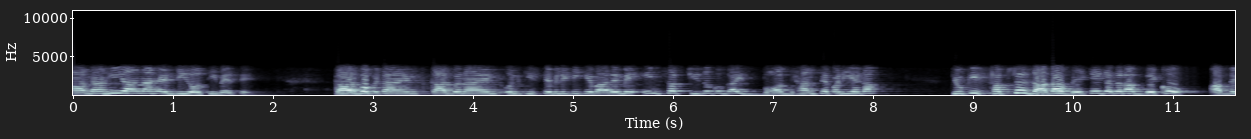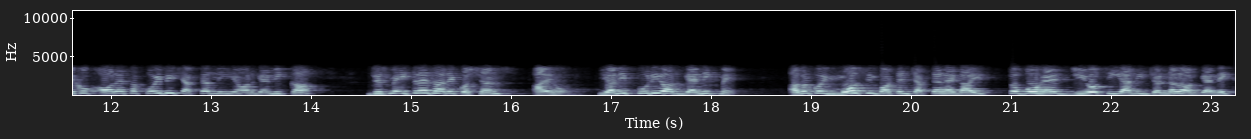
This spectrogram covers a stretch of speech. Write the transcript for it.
आना ही आना है जीओसी में से। कार्बोकेटाइन कार्बन आयन उनकी स्टेबिलिटी के बारे में, इन सब चीज़ों को गाइस बहुत ध्यान से पढ़िएगा। क्योंकि सबसे ज़्यादा वेटेज अगर आप देखो आप देखो और ऐसा कोई भी चैप्टर नहीं है ऑर्गेनिक का, जिसमें इतने सारे क्वेश्चन आए हों। यानी पूरी ऑर्गेनिक में, अगर कोई मोस्ट इंपॉर्टेंट चैप्टर है गाइस तो वो है जीओसी यानी जनरल ऑर्गेनिक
